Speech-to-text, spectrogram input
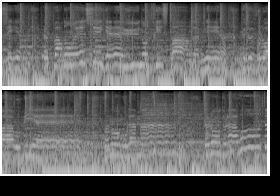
le pardon, essayer une autre histoire d'avenir que de vouloir oublier. Prenons-nous la main le long de la route,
